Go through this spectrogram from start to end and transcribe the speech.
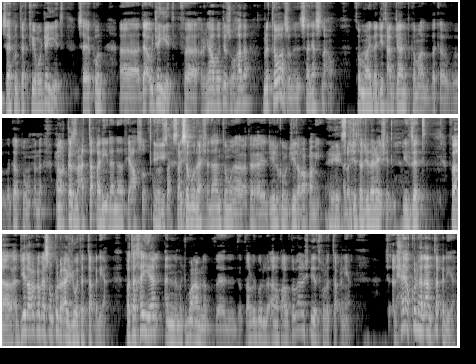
سيكون تفكيره جيد سيكون آه، أداؤه جيد فالرياضه جزء وهذا من التوازن الإنسان يصنعه ثم إذا جيت على الجانب كما ذكر ذكرتم إحنا إحنا ركزنا على التقني لأن في عصر إيه. صح يسمونه؟ الآن أنتم آه، جيلكم الجيل الرقمي إيه،. ال digital generation جيل زد فالجيل الرقمي أصلا كله عايش جوة التقنية فتخيل أن مجموعة من الطلبة يقول أنا طالب طب إيش بدي أدخل في التقنية؟ الحياة كلها الآن تقنية.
